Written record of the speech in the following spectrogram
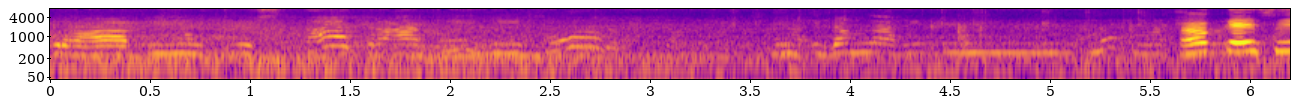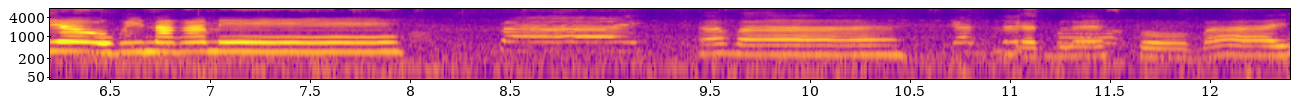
Grabe yung pusta. Grabe, libo. Yung ibang lahi. Ano? Okay, see you. Uwi na kami. Bye. Bye-bye. God bless God bless po. Bye.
